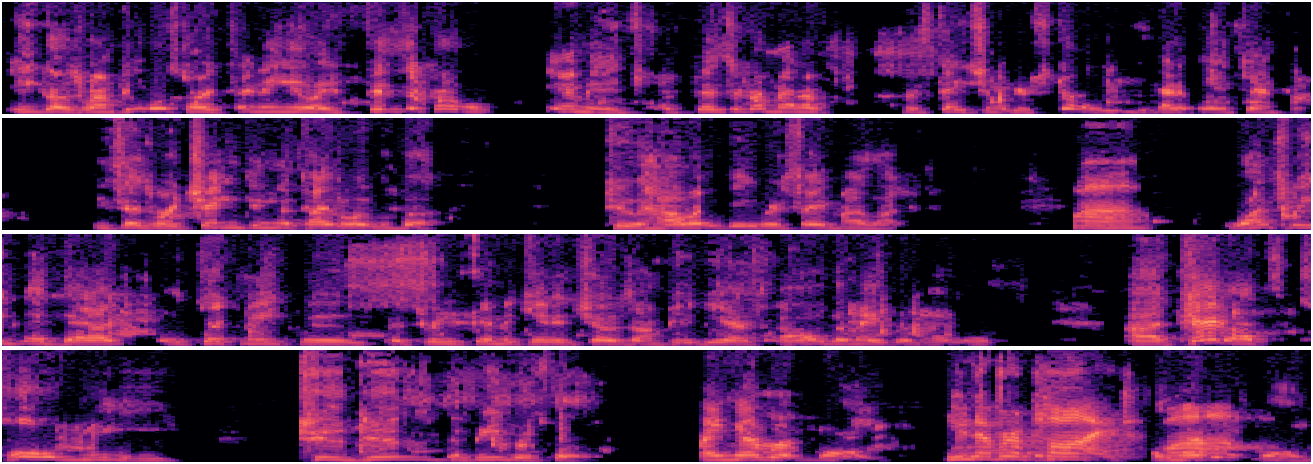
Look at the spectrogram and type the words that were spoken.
He goes, "When people start sending you a physical image, a physical manifestation of your story, you got to pay attention." He says, "We're changing the title of the book." To How a Beaver Saved My Life. Wow. Once we did that, it took me to the three syndicated shows on PBS, all the major networks. Uh, TEDx called me to do the Beaver story. I never applied. You never applied. I wow. never applied.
